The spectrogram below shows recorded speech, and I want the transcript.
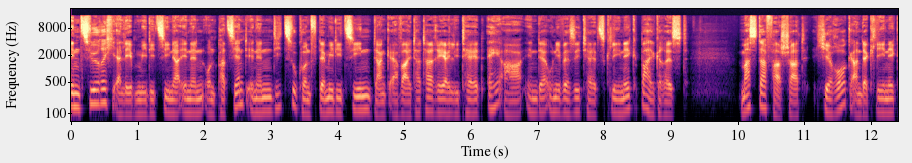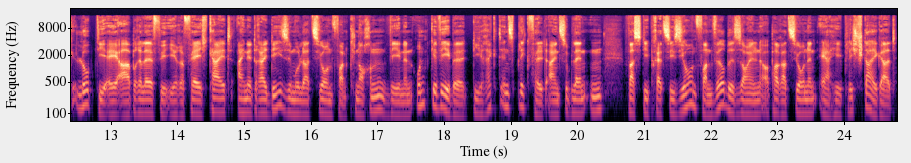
In Zürich erleben Medizinerinnen und Patientinnen die Zukunft der Medizin dank erweiterter Realität AR in der Universitätsklinik Balgerist. Masta Farshad, Chirurg an der Klinik, lobt die AR-Brille für ihre Fähigkeit, eine 3D-Simulation von Knochen, Venen und Gewebe direkt ins Blickfeld einzublenden, was die Präzision von Wirbelsäulenoperationen erheblich steigert.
